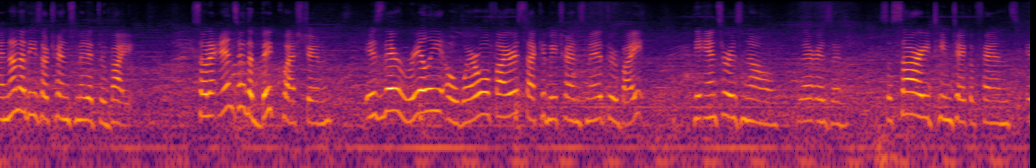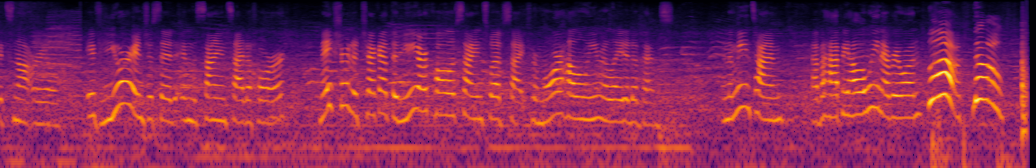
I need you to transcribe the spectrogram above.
and none of these are transmitted through bite. So to answer the big question, is there really a werewolf virus that can be transmitted through bite? The answer is no, there isn't. So sorry, Team Jacob fans, it's not real. If you're interested in the science side of horror, Make sure to check out the New York Hall of Science website for more Halloween-related events. In the meantime, have a happy Halloween, everyone. Ah, no!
